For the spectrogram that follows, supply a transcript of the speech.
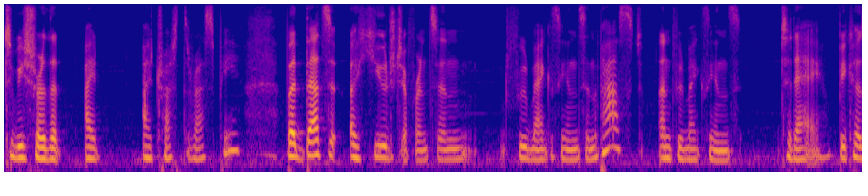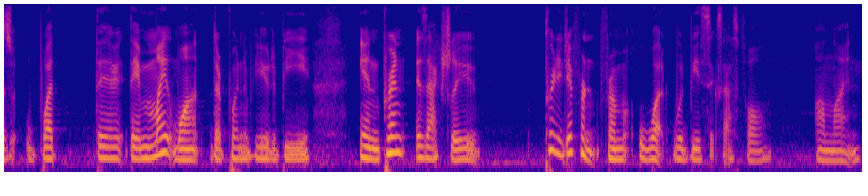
to be sure that I I trust the recipe. But that's a huge difference in food magazines in the past and food magazines today because what they they might want their point of view to be in print is actually pretty different from what would be successful online.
